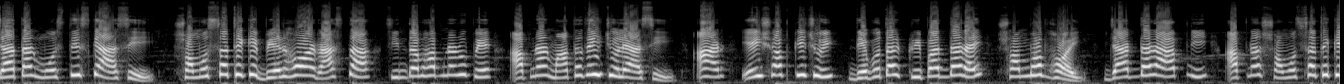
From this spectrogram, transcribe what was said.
যা তার মস্তিষ্কে আসে। সমস্যা থেকে বের হওয়ার রাস্তা চিন্তাভাবনা রূপে আপনার মাথাতেই চলে আসি। আর এই সব কিছুই দেবতার কৃপার দ্বারাই সম্ভব হয়, যার দ্বারা আপনি আপনার সমস্যা থেকে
